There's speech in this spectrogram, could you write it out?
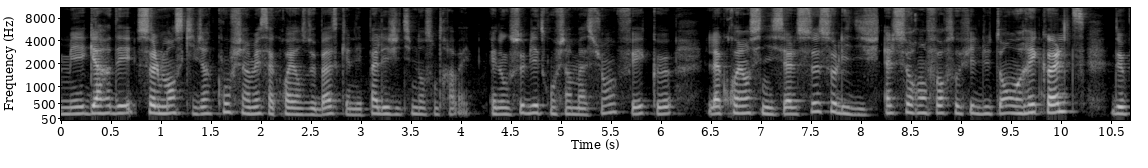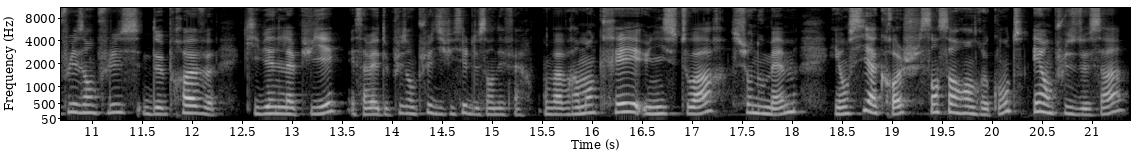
mais garder seulement ce qui vient confirmer sa croyance de base qu'elle n'est pas légitime dans son travail. Et donc ce biais de confirmation fait que la croyance initiale se solidifie, elle se renforce au fil du temps, on récolte de plus en plus de preuves qui viennent l'appuyer et ça va être de plus en plus difficile de s'en défaire. On va vraiment créer une histoire sur nous-mêmes et on s'y accroche sans s'en rendre compte. Et en plus de ça,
